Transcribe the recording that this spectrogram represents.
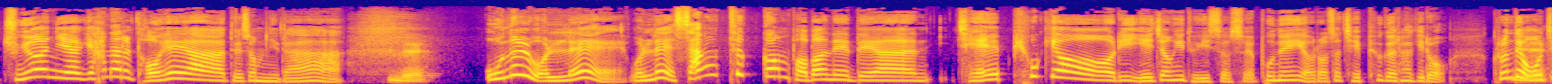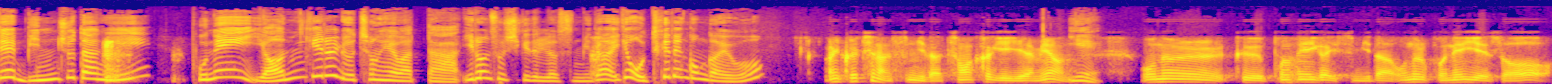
중요한 이야기 하나를 더 해야 돼서입니다. 네. 오늘 원래 원래 쌍특검 법안에 대한 재표결이 예정이 돼 있었어요. 본회의 열어서 재표결하기로. 그런데 네. 어제 민주당이 본회의 연기를 요청해 왔다. 이런 소식이 들렸습니다. 이게 어떻게 된 건가요? 아니 그렇진 않습니다. 정확하게 얘기하면 예. 오늘 그 본회의가 있습니다. 오늘 본회의에서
